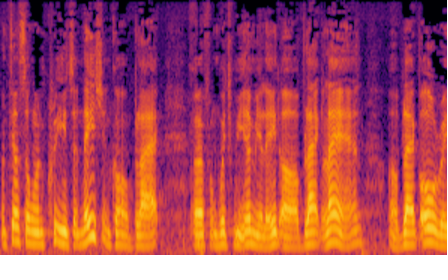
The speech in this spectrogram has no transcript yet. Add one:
Until someone creates a nation called black, from which we emulate, uh, black land, or black Oreo,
